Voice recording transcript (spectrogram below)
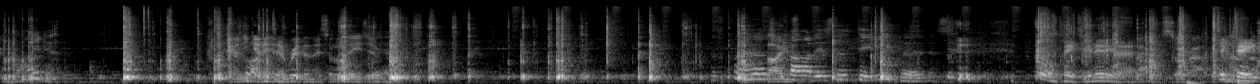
Gliding. When you get it in a rhythm, it's a lot easier. The first Bones. card is the deepest. Go on, Peter. You're nearly there. Back the saw out. Dig deep.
